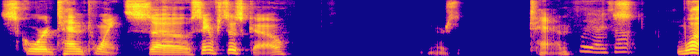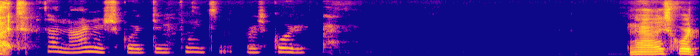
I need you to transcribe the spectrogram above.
scored 10 points. So San Francisco, there's 10. Wait, I thought What? I thought Niners scored three points in the first quarter. No, they scored.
